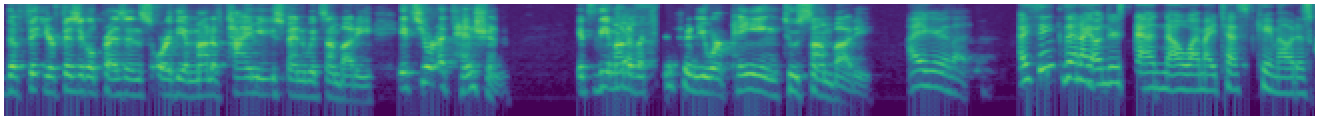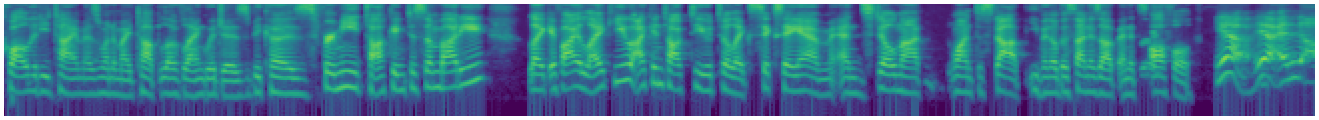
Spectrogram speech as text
the fit your physical presence or the amount of time you spend with somebody. It's your attention. It's the amount of attention you are paying to somebody. I agree with that. I think then I understand now why my test came out as quality time as one of my top love languages. Because for me, talking to somebody, like if I like you, I can talk to you till like 6 a.m. and still not want to stop, even though the sun is up and it's awful. Yeah, yeah. And uh,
